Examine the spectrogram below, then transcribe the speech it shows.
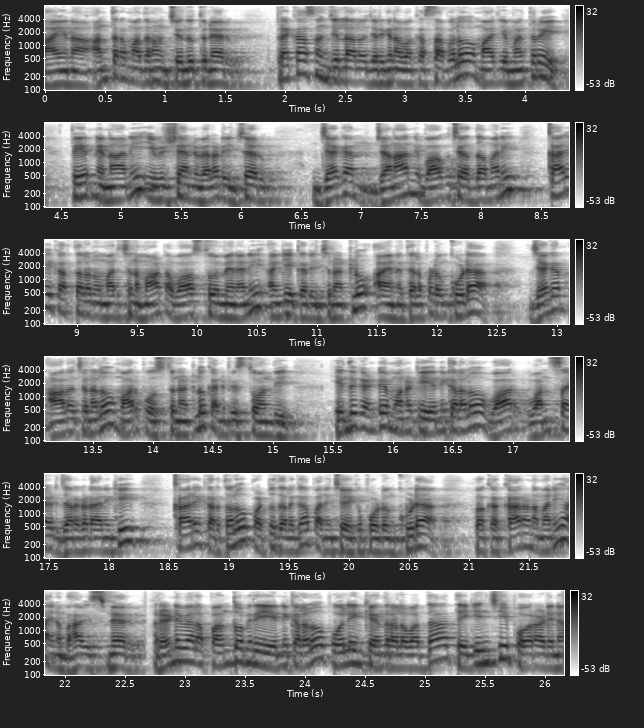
ఆయన అంతర్మదనం చెందుతున్నారు. ప్రకాశం జిల్లాలో జరిగిన ఒక సభలో మాజీ మంత్రి పేర్ని నాని ఈ విషయాన్ని వెల్లడించారు. జగన్ జనాన్ని బాగు చేద్దామని కార్యకర్తలను మరిచిన మాట వాస్తవమేనని అంగీకరించినట్లు ఆయన తెలపడం కూడా జగన్ ఆలోచనలో మార్పు వస్తున్నట్లు కనిపిస్తోంది. ఎందుకంటే మొన్నటి ఎన్నికలలో వార్ వన్ సైడ్ జరగడానికి కార్యకర్తలు పట్టుదలగా పనిచేయకపోవడం కూడా ఒక కారణమని ఆయన భావిస్తున్నారు. రెండు వేల పంతొమ్మిది ఎన్నికలలో పోలింగ్ కేంద్రాల వద్ద తెగించి పోరాడిన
